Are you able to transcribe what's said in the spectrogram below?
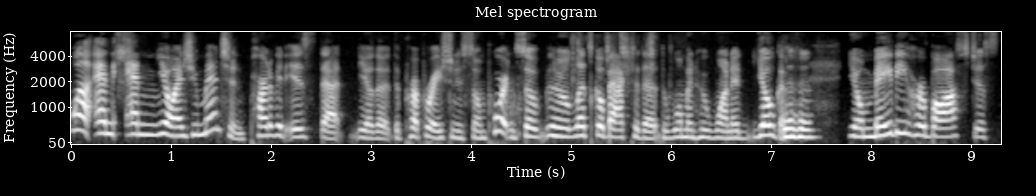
Well, and and you know, as you mentioned, part of it is that you know the, the preparation is so important. So you know, let's go back to the the woman who wanted yoga. Mm-hmm. You know, maybe her boss just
